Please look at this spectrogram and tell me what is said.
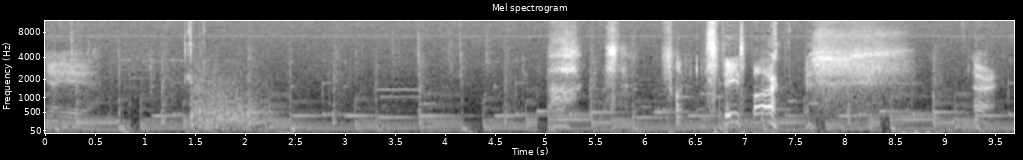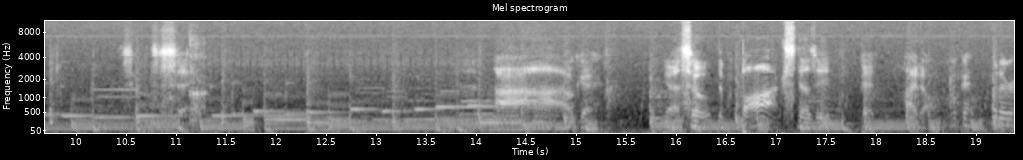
Yeah, yeah, yeah. Spacebar! Alright. See what's it say. Ah, okay. Yeah, so the box does it, but I don't. Okay, whatever.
